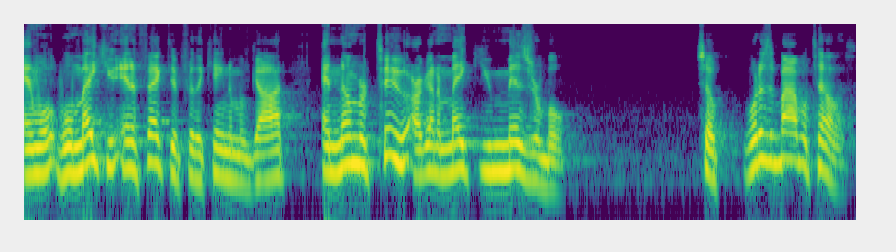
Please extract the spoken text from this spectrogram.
and will, will make you ineffective for the kingdom of God. And number two, are going to make you miserable. So, what does the Bible tell us?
